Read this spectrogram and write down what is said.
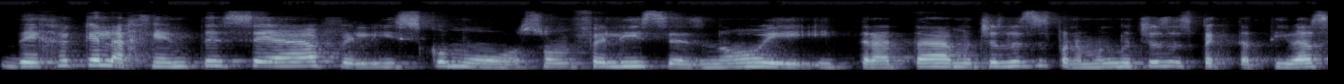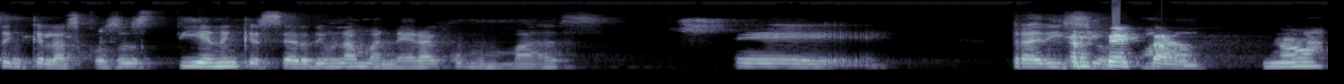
deja que la gente sea feliz como son felices, ¿no? Y, trata, muchas veces ponemos muchas expectativas en que las cosas tienen que ser de una manera como más eh, tradicional. Perfecta, ¿no?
